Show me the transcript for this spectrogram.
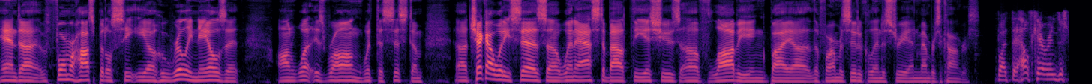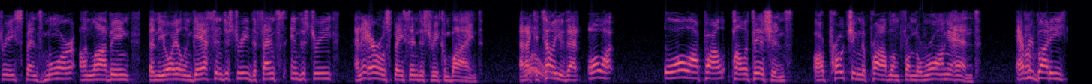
and uh, former hospital CEO who really nails it on what is wrong with the system. Uh, check out what he says uh, when asked about the issues of lobbying by uh, the pharmaceutical industry and members of Congress. but the healthcare industry spends more on lobbying than the oil and gas industry, defense industry, and aerospace industry combined. And I can tell you that all our, all our pol- politicians are approaching the problem from the wrong end. Everybody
